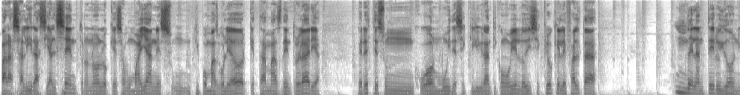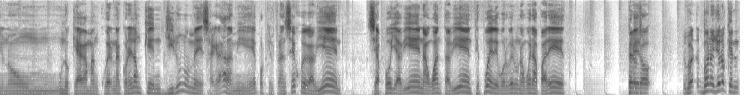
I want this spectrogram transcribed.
para salir hacia el centro, ¿no? Lo que es Aubameyang es un tipo más goleador, que está más dentro del área, pero este es un jugador muy desequilibrante y como bien lo dice, creo que le falta un delantero idóneo, ¿no? Un- uno que haga mancuerna con él, aunque Giroud no me desagrada a mí, ¿eh? Porque el francés juega bien, se apoya bien, aguanta bien, te puede devolver una buena pared. Pero, Bueno, Bueno, yo lo que,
